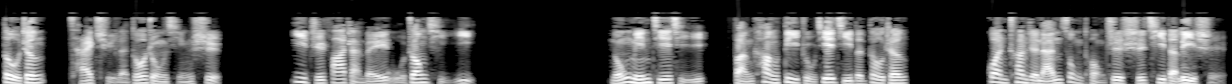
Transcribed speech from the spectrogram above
斗争采取了多种形式，一直发展为武装起义。农民阶级反抗地主阶级的斗争，贯穿着南宋统治时期的历史。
